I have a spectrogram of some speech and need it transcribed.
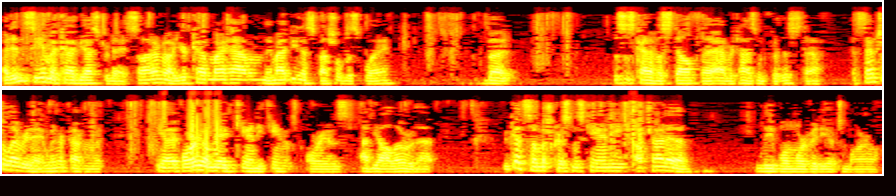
I didn't see them at Cub yesterday, so I don't know. Your Cub might have them. They might be in a special display, but this is kind of a stealth uh, advertisement for this stuff. Essential everyday winter peppermint. You know, if Oreo made candy cane with Oreos, I'd be all over that. We've got so much Christmas candy. I'll try to leave one more video tomorrow.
